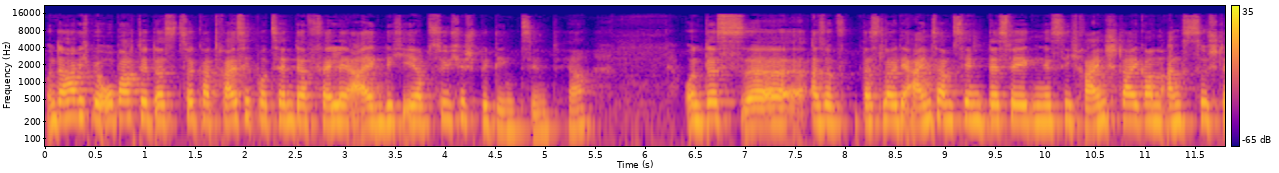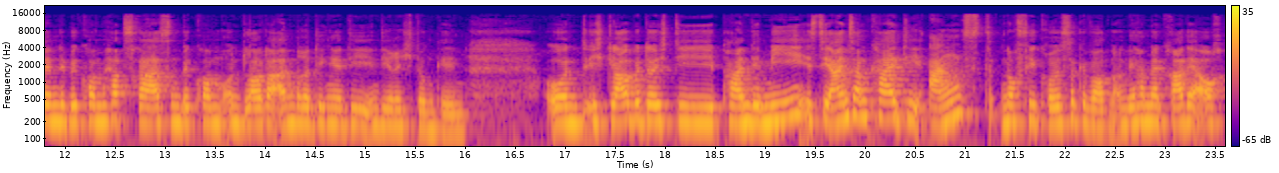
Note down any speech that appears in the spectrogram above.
Und da habe ich beobachtet, dass circa 30 Prozent der Fälle eigentlich eher psychisch bedingt sind. Ja. Und das, äh, also, dass Leute einsam sind, deswegen es sich reinsteigern, Angstzustände bekommen, Herzrasen bekommen und lauter andere Dinge, die in die Richtung gehen. Und ich glaube, durch die Pandemie ist die Einsamkeit, die Angst noch viel größer geworden. Und wir haben ja gerade auch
